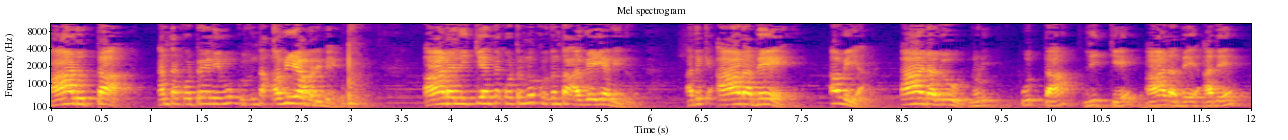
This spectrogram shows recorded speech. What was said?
ಆಡುತ್ತಾ ಅಂತ ಕೊಟ್ರೆ ನೀವು ಕೃತಂತ ಅವ್ಯಯ ಬರಿಬೇಕು. ಆಡಲಿಕ್ಕೆ ಅಂತ ಕೊಟ್ರೂ ಕೃತಂತ ಅವ್ಯಯ ನೀನು. ಅದಕ್ಕೆ ಆಡದೆ, ಅವ್ಯಯ. ಆಡಲು, ನೋಡಿ. ಉತ್ತ, ಲಿಕ್ಕೆ, ಆಡದೆ, ಅದೆ,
